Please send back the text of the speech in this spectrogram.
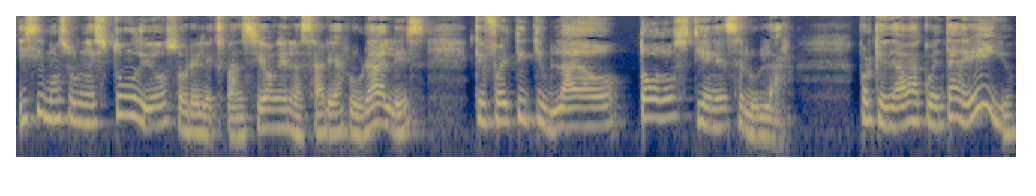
hicimos un estudio sobre la expansión en las áreas rurales que fue titulado Todos tienen celular, porque daba cuenta de ello.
